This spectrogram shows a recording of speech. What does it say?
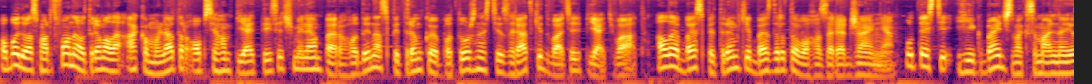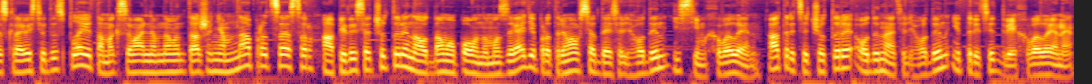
Обидва смартфони отримали акумулятор обсягом 5000 мАч з підтримкою потужності зарядки 25 Вт, але без підтримки бездротового заряджання. У тесті Geekbench з максимальною яскравістю дисплею та максимальним навантаженням на процесор А54 на одному повному заряді протримався 10 годин і 7 хвилин, А34 11 годин і 32 хвилини.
